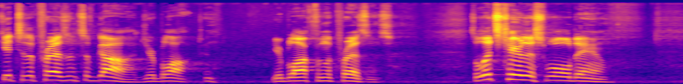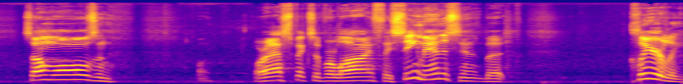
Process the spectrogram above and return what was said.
get to the presence of God, you're blocked. You're blocked from the presence. So let's tear this wall down. Some walls and or aspects of our life, they seem innocent, but clearly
